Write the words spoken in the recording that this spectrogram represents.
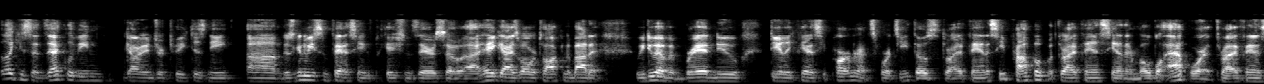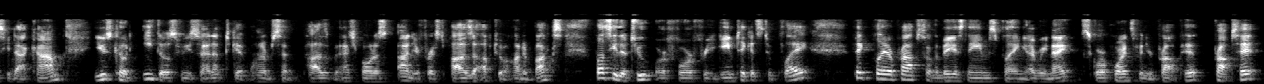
like you said, Zach LaVine got injured, tweaked his knee. Um, there's going to be some fantasy implications there. So, uh, hey guys, while we're talking about it, we do have a brand new daily fantasy partner at Sports Ethos, Thrive Fantasy. Prop up with Thrive Fantasy on their mobile app or at thrivefantasy.com. Use code Ethos when you sign up to get 100% positive match bonus on your first deposit up to 100 bucks, plus either two or four free game tickets to play. Pick player props on the biggest names playing every night. Score points when your prop hit, props hit,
